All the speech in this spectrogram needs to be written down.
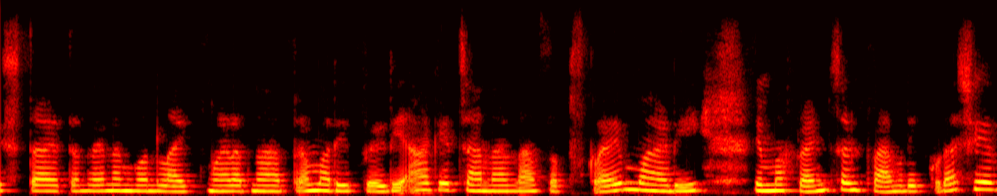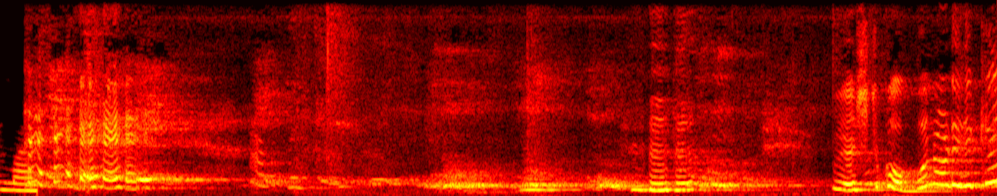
ಇಷ್ಟ ಆಯ್ತಂದರೆ ನನಗೊಂದು ಲೈಕ್ ಮಾಡೋದನ್ನ ಮಾತ್ರ ಮರಿಬೇಡಿ. ಹಾಗೆ ಚಾನಲ್ನ ಸಬ್ಸ್ಕ್ರೈಬ್ ಮಾಡಿ ನಿಮ್ಮ ಫ್ರೆಂಡ್ಸ್ ಆ್ಯಂಡ್ ಫ್ಯಾಮಿಲಿ ಕೂಡ ಶೇರ್ ಮಾಡಿ. ಎಷ್ಟು ಕೊಬ್ಬು ನೋಡಿದಕ್ಕೆ?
